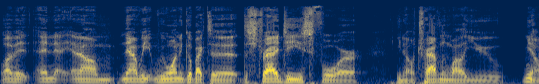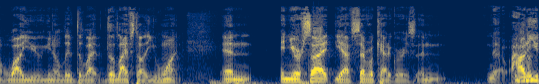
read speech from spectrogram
love it. And, and um, now we we want to go back to the strategies for you know traveling while you you know while you you know live the life the lifestyle you want. And in your site, you have several categories. And now, how do you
